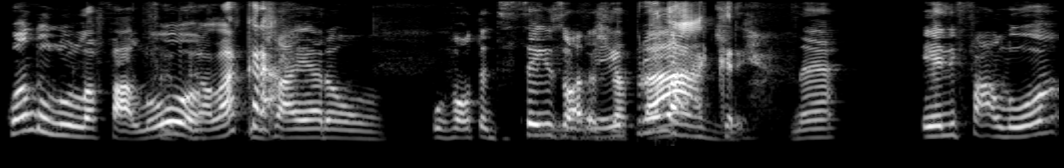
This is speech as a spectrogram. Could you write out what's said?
Quando o Lula falou, já eram por volta de seis horas Veio da tarde, lacre. né? Ele falou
